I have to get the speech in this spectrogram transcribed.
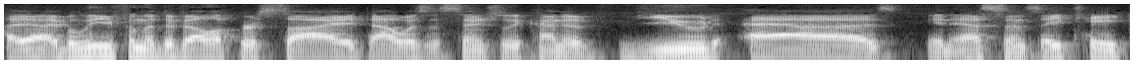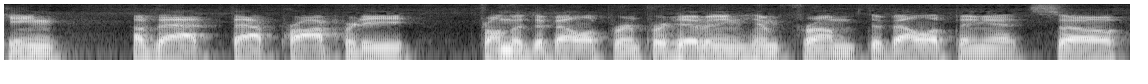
I, I, believe from the developer side that was essentially kind of viewed as in essence a taking of that that property from the developer and prohibiting him from developing it. So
